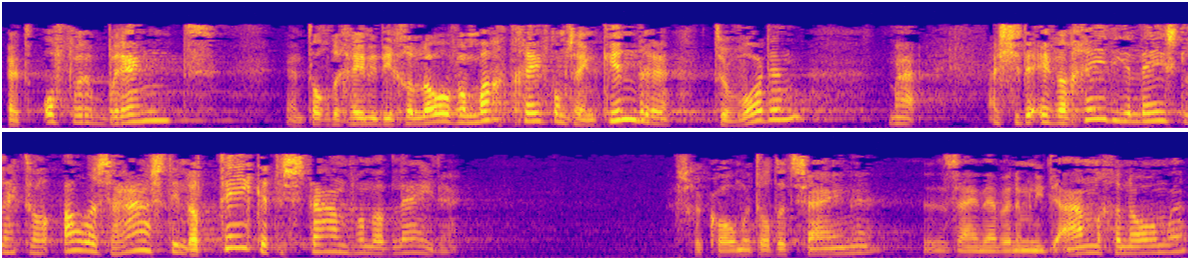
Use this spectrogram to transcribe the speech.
het offer brengt en toch degene die geloven macht geeft om zijn kinderen te worden. Maar als je de evangelie leest, lijkt wel alles haast in dat teken te staan van dat lijden. Is gekomen tot het zijne. De zijnen hebben hem niet aangenomen.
